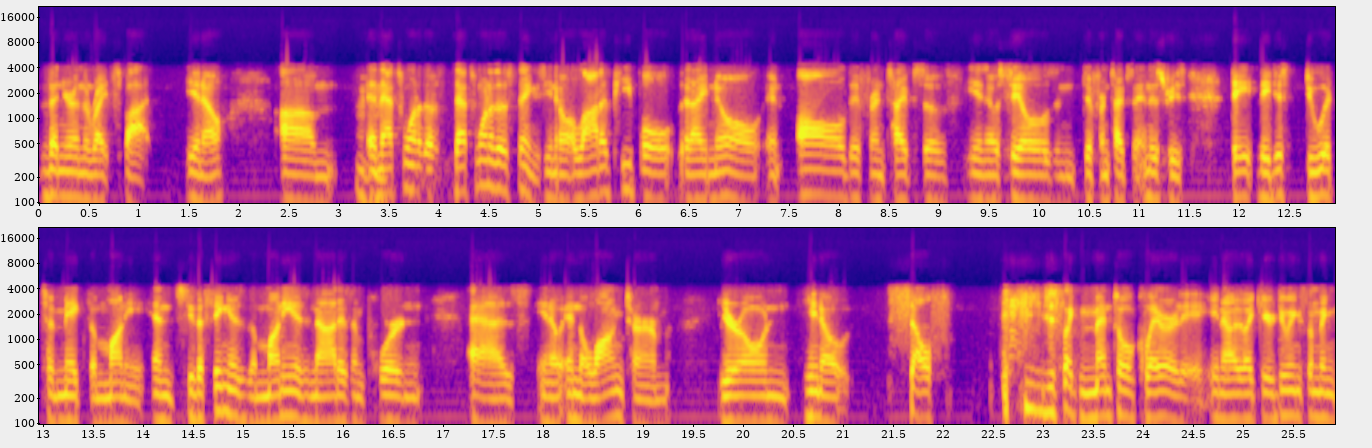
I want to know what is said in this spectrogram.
then you're in the right spot, you know? Um, mm-hmm. And that's one of those. That's one of those things. You know, a lot of people that I know in all different types of you know sales and different types of industries, they they just do it to make the money. And see, the thing is, the money is not as important as you know in the long term, your own you know self just like mental clarity you know like you're doing something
